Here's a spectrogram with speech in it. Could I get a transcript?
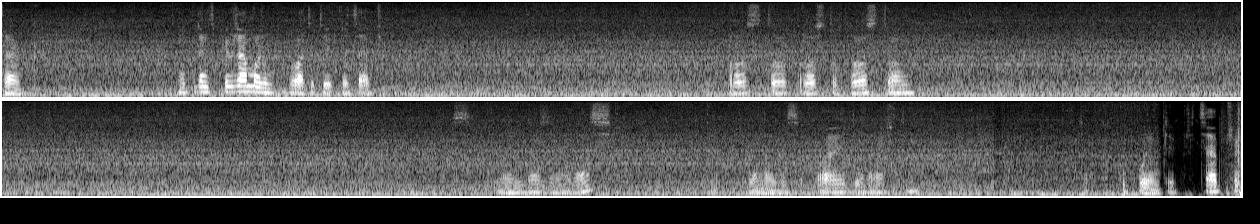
Так. Ну, в принципі, вже можемо купувати той прицепчик. Просто, просто, просто. Секунда, зараз. Вона висипає до решти. Так, купуємо той прицепчик.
